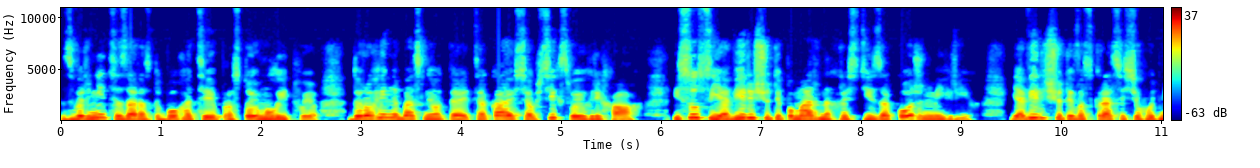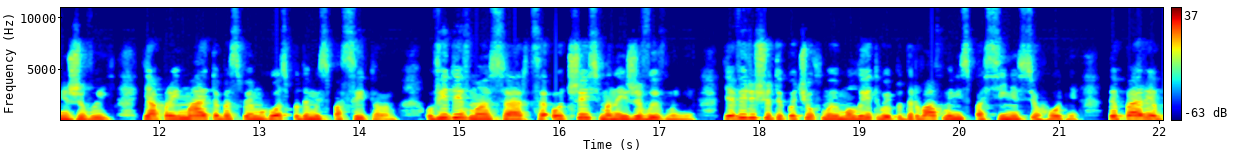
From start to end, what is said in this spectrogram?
зверніться зараз до Бога цією простою молитвою. Дорогий Небесний Отець, я каюся у всіх своїх гріхах. Ісус, я вірю, що ти помер на хресті за кожен мій гріх. Я вірю, що ти воскрес і сьогодні живий. Я приймаю тебе своїм Господом і Спасителем. Увійди в моє серце, очись мене і живи в мені. Я вірю, що ти почув мою молитву і подарував мені спасіння сьогодні. Тепер я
